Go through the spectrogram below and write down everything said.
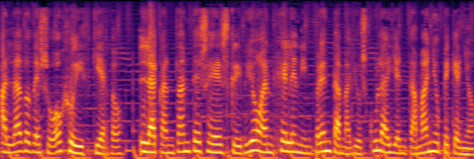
Al lado de su ojo izquierdo, la cantante se escribió Ángel en imprenta mayúscula y en tamaño pequeño.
